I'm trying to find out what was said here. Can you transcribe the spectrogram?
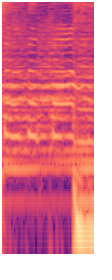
Of the morning.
